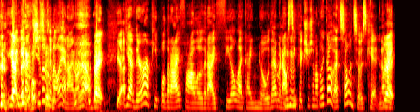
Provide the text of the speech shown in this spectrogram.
But yeah. I mean, hope she lives so. in Atlanta. I don't know. But Right, yeah. Yeah. There are people that I follow that I feel like I know them, and I'll see pictures and I'll be like, "Oh, that's so and so's kid," and I'm Mm-hmm. Right.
